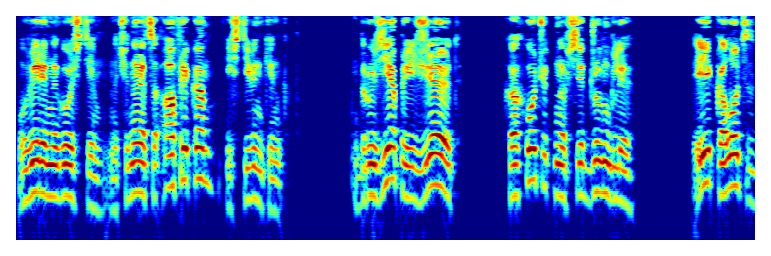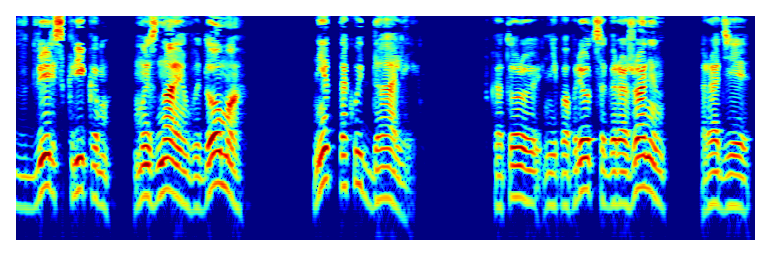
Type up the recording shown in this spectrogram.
уверены гости, начинается Африка и Стивен Кинг. Друзья приезжают, хохочут на все джунгли и колотят в дверь с криком «Мы знаем, вы дома!» Нет такой дали, в которую не попрется горожанин ради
